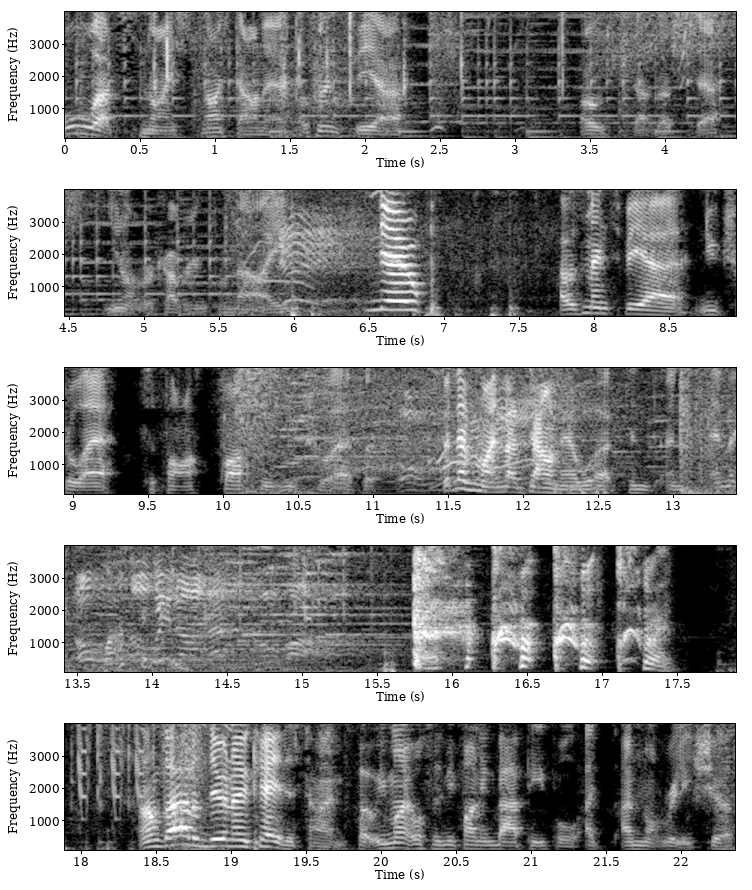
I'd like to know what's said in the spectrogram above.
Oh, that's nice. Nice down air. That's meant to be a... Oh, that, that's death. You're not recovering from that, are you? Nope! That was meant to be a neutral air to fast fast ball neutral air, but but never mind. That down air worked, and and and like, what's the game? I'm glad I'm doing okay this time, but we might also be finding bad people. I, I'm not really sure,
